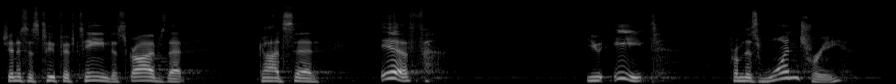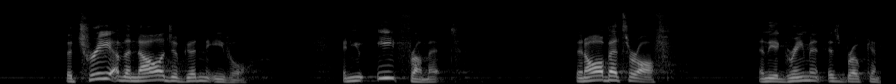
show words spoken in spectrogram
Genesis 2:15 describes that God said, "If you eat from this one tree, the tree of the knowledge of good and evil, and you eat from it, then all bets are off and the agreement is broken."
